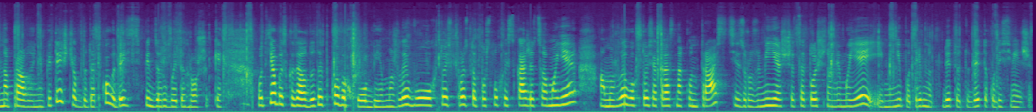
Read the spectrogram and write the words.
направленню піти, щоб додатково десь підзаробити грошики. От я би сказала, додаткове хобі. Можливо, хтось просто послухає, скаже, це моє, а можливо, хтось якраз на контрасті зрозуміє, що це точно не моє, і мені потрібно туди-то, туди-то, кудись в інше.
